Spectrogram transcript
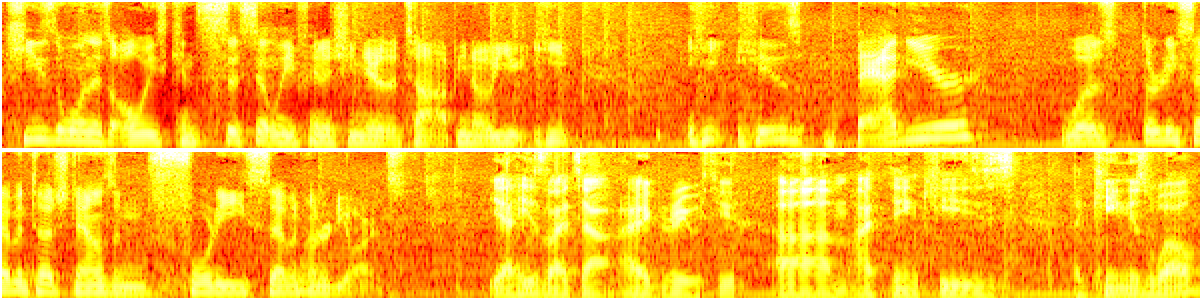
he's the one that's always consistently finishing near the top. You know, you, he he his bad year was 37 touchdowns and 4700 yards. Yeah, he's lights out. I agree with you. Um, I think he's a king as well.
